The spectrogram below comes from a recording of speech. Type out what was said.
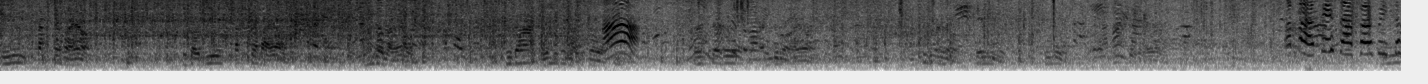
긴 짝새가요. 두더지, 짝새가요. 운전하요. 그가 어디서 났어? 아! 절대로 안 들어와요. 아빠 앞에 있어, 아빠 앞에 있어.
